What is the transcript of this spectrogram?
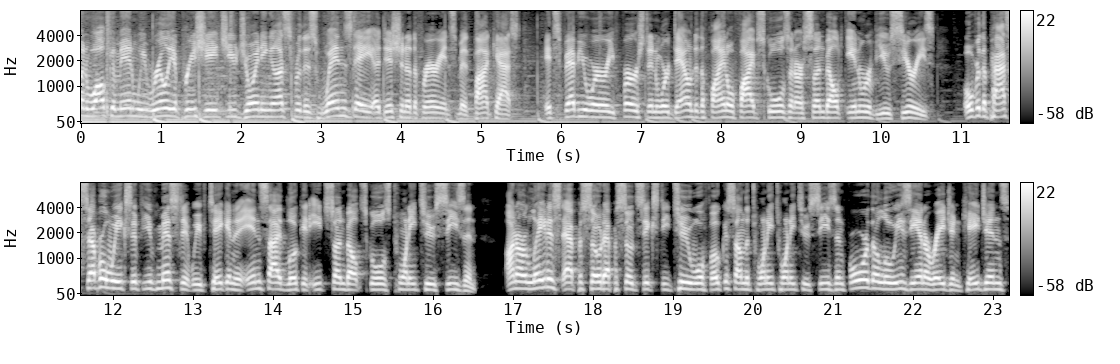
and welcome in. We really appreciate you joining us for this Wednesday edition of the Frary and Smith podcast. It's February 1st, and we're down to the final five schools in our Sunbelt in Review series. Over the past several weeks, if you've missed it, we've taken an inside look at each Sunbelt school's 22 season. On our latest episode, episode 62, we'll focus on the 2022 season for the Louisiana Raging Cajuns,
